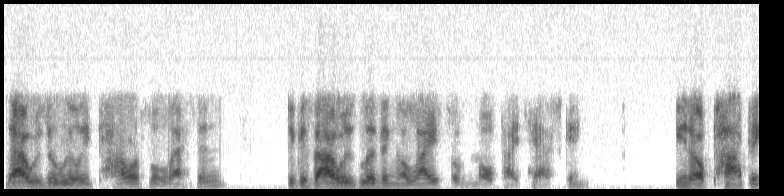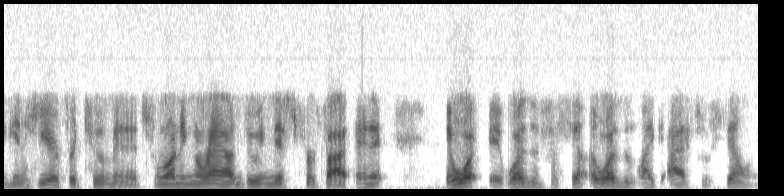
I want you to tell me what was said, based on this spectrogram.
that was a really powerful lesson because I was living a life of multitasking. You know, popping in here for two minutes, running around doing this for five, and it it was it wasn't fulfill it wasn't like as fulfilling.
